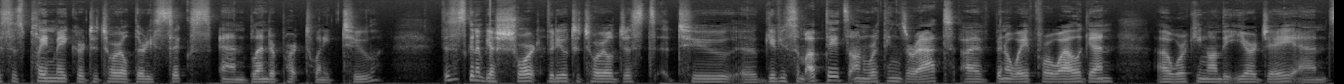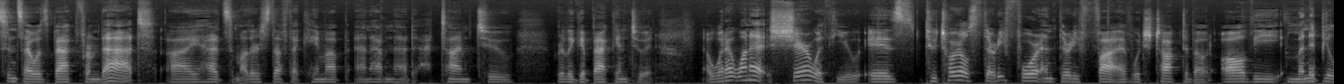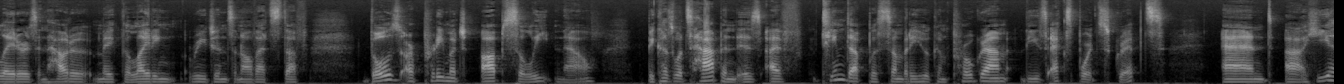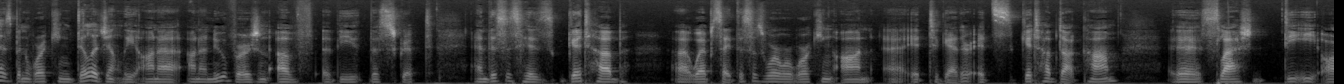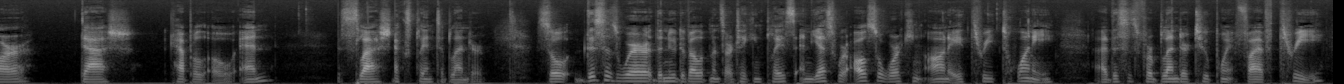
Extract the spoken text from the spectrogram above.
This is PlaneMaker tutorial 36 and Blender part 22. This is going to be a short video tutorial just to uh, give you some updates on where things are at. I've been away for a while again uh, working on the ERJ and since I was back from that I had some other stuff that came up and haven't had time to really get back into it. What I want to share with you is tutorials 34 and 35, which talked about all the manipulators and how to make the lighting regions and all that stuff. Those are pretty much obsolete now because what's happened is I've teamed up with somebody who can program these export scripts and uh, he has been working diligently on a on a new version of the the script and this is his GitHub uh, website. This is where we're working on uh, it together. It's github.com uh, slash der dash capital O N slash XPlane2Blender. So this is where the new developments are taking place. And yes, we're also working on a 320. Uh, this is for Blender 2.53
